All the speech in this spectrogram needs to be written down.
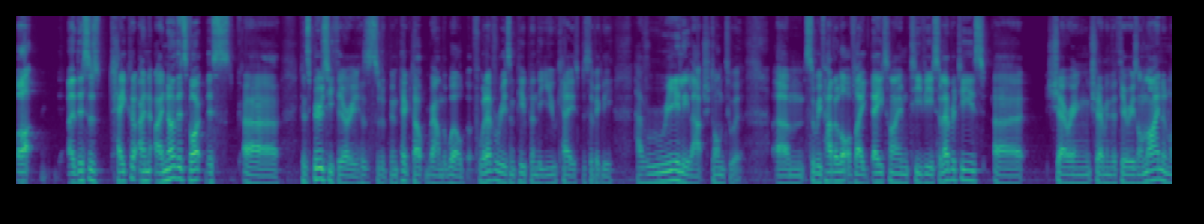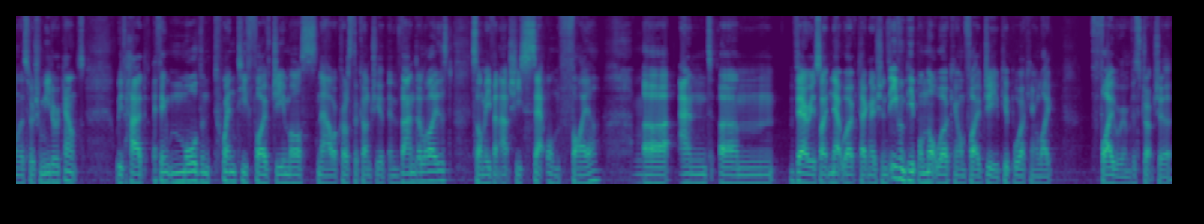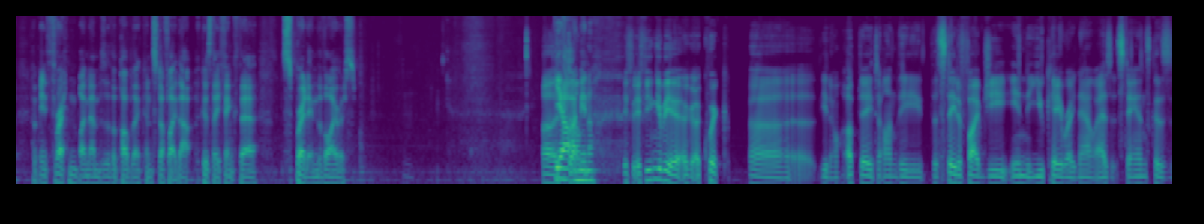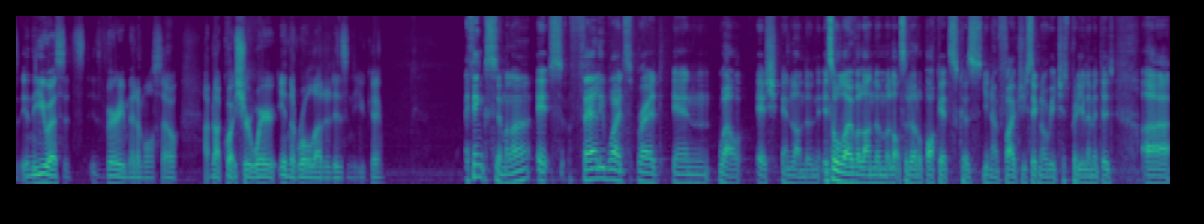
but uh, this is taken. I, I know this this uh, conspiracy theory has sort of been picked up around the world, but for whatever reason, people in the UK specifically have really latched onto it. Um, so we've had a lot of like daytime TV celebrities uh, sharing sharing their theories online and on their social media accounts. We've had, I think, more than 20 5G masts now across the country have been vandalized. Some even actually set on fire. Uh, and um, various like network technicians, even people not working on 5G, people working on like fiber infrastructure, have been threatened by members of the public and stuff like that because they think they're spreading the virus. Uh, Yeah, I mean- if if you can give me a, a quick uh, you know update on the the state of 5G in the UK right now as it stands, because in the US it's it's very minimal. So I'm not quite sure where in the rollout it is in the UK. I think similar. It's fairly widespread in well, ish in London. It's all over London, but lots of little pockets because you know 5G signal reach is pretty limited. Uh,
